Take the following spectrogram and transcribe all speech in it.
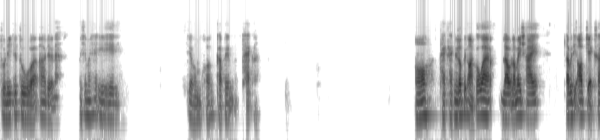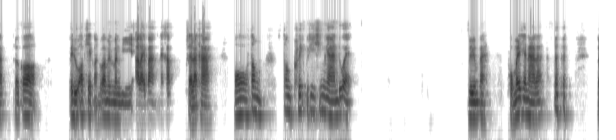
ตัวนี้คือตัวอ้าวเดี๋ยวนะ ไม่ใช่ไม่ใช่ AA ดิเดี๋ยวผมขอกลับไปแท็กก่อน อ๋อ แท็ก แท็กนี้ลบไปก่อน เพราะว่าเรา เราไม่ใช้ เราไปที่ Object ครับ แล้วก็ไปดู Object ก่อนว่ามัน มันมีอะไรบ้างนะครับ ใส่ราคา โอ้ ต้อง ต้องคลิกไปที่ชิ้นงานด้วย ลืมไป ผมไม่ได้ใช้นานแล้วเอ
